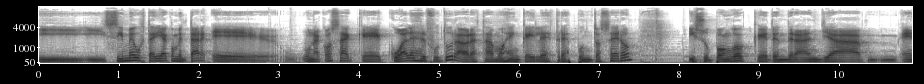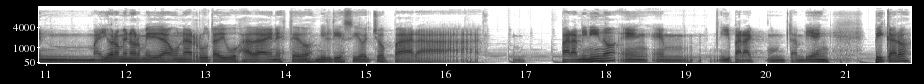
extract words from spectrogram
Y, sí me gustaría comentar eh, una cosa, que cuál es el futuro. Ahora estamos en Keyless 3.0 y supongo que tendrán ya en mayor o menor medida una ruta dibujada en este 2018 para, para Minino y para también Pícaro.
